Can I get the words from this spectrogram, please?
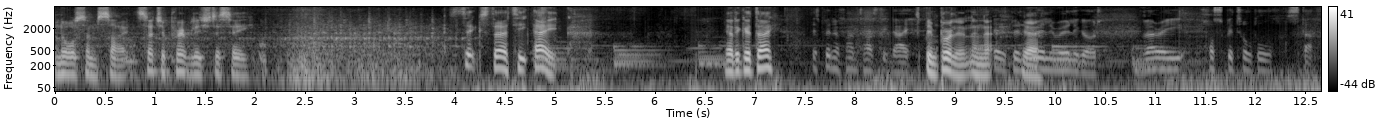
An awesome sight. Such a privilege to see. 6.38. You had a good day? It's been a fantastic day. It's been brilliant, hasn't it? It's been yeah. really, really good. Very hospitable stuff.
